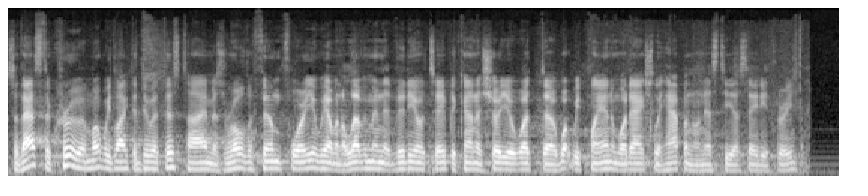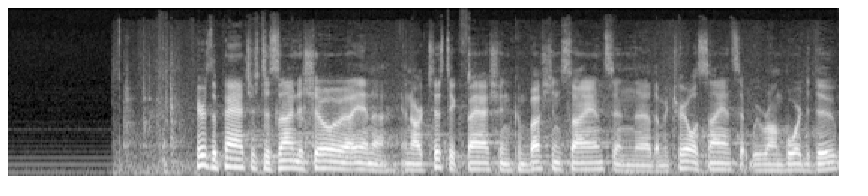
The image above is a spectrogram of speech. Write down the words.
So that's the crew, and what we'd like to do at this time is roll the film for you. We have an 11-minute videotape to kind of show you what, uh, what we planned and what actually happened on STS-83. Here's the patch. It's designed to show uh, in an artistic fashion combustion science and uh, the material science that we were on board to do.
